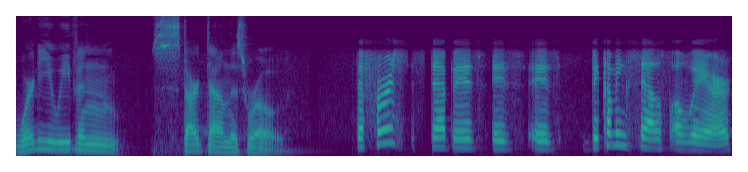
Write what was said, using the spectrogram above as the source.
where do you even start down this road? The first step is, is, is becoming self-aware,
